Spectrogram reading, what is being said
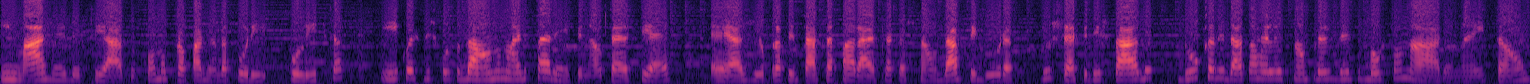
imagens desse ato como propaganda política e com esse discurso da ONU não é diferente, né? O TSE é, agiu para tentar separar essa questão da figura do chefe de Estado do candidato à reeleição presidente Bolsonaro, né? Então,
